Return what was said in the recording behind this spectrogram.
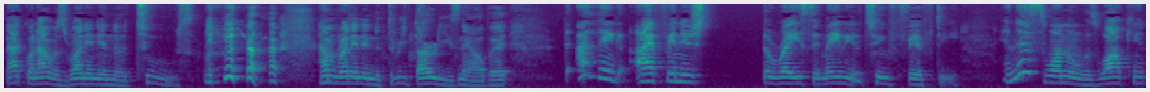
back when I was running in the twos. I'm running in the 330s now. But I think I finished the race at maybe a 250. And this woman was walking.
